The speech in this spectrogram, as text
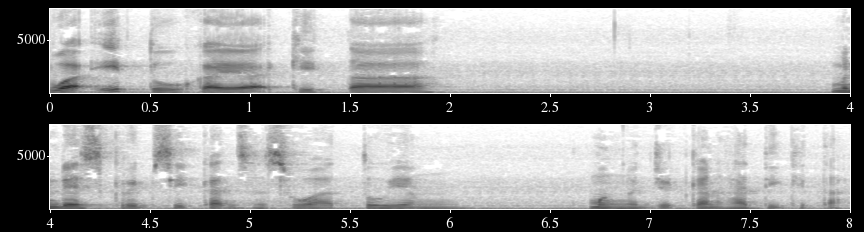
wa itu kayak kita mendeskripsikan sesuatu yang mengejutkan hati kita.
